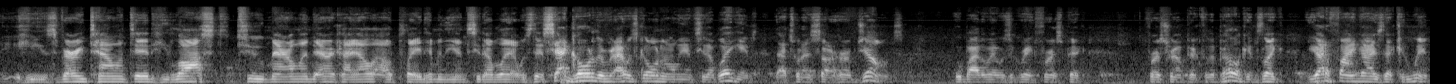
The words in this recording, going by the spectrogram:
He's very talented. He lost to Maryland. Eric Ayala outplayed him in the NCAA. I was there. See, I go to the. I was going to all the NCAA games. That's when I saw Herb Jones, who, by the way, was a great first pick, first round pick for the Pelicans. Like you got to find guys that can win.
